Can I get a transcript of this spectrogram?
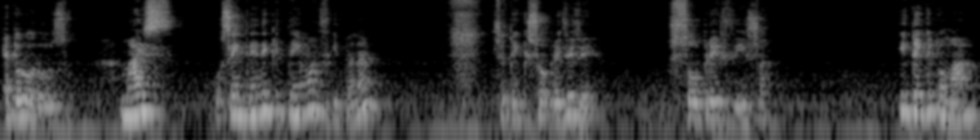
É doloroso. Mas você entende que tem uma vida, né? Você tem que sobreviver. Sobreviva. E tem que tomar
